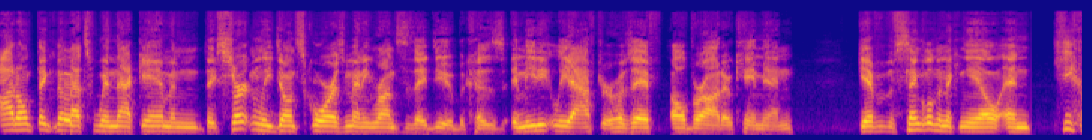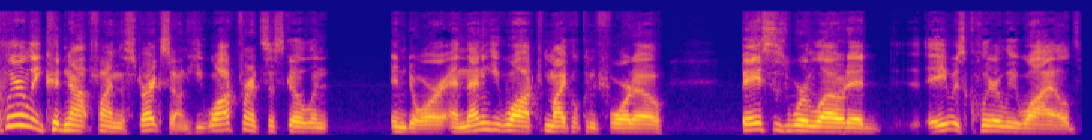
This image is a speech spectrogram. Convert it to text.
I don't think the Mets win that game, and they certainly don't score as many runs as they do because immediately after Jose Alvarado came in, gave a single to McNeil, and he clearly could not find the strike zone. He walked Francisco Lindor, and then he walked Michael Conforto. Bases were loaded. He was clearly wild.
